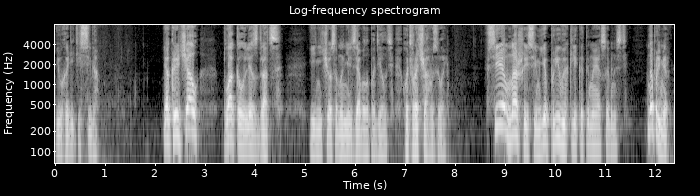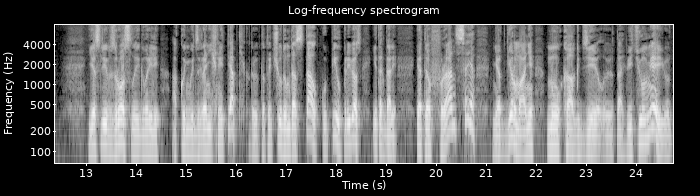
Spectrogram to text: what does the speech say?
и выходить из себя. Я кричал, плакал, лез драться, и ничего со мной нельзя было поделать, хоть врача вызывай. Все в нашей семье привыкли к этой моей особенности. Например, если взрослые говорили о какой-нибудь заграничной тряпке, которую кто-то чудом достал, купил, привез и так далее, это Франция? Нет, Германия. Ну, как делают, а? Ведь умеют,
